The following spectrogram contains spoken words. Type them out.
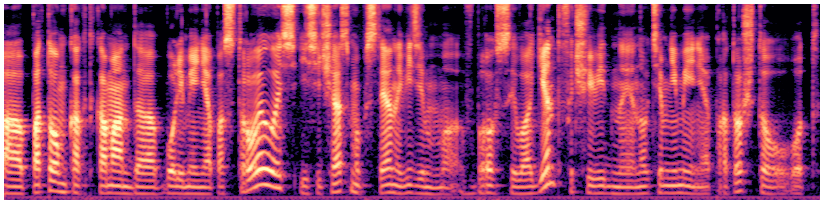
А потом как-то команда более-менее построилась, и сейчас мы постоянно видим э, вбросы его агентов очевидные, но тем не менее про то, что вот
